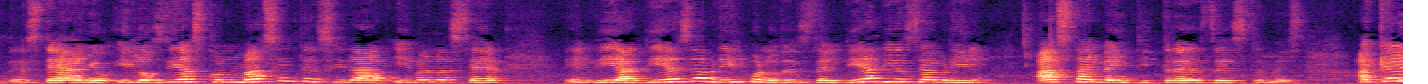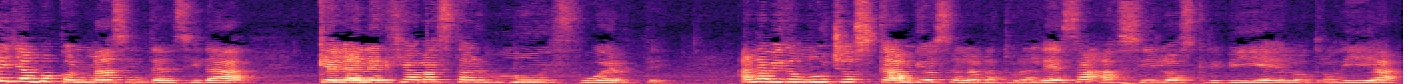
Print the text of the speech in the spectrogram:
de este año y los días con más intensidad iban a ser el día 10 de abril, bueno, desde el día 10 de abril hasta el 23 de este mes. ¿A qué le llamo con más intensidad? Que la energía va a estar muy fuerte. Han habido muchos cambios en la naturaleza, así lo escribí el otro día,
